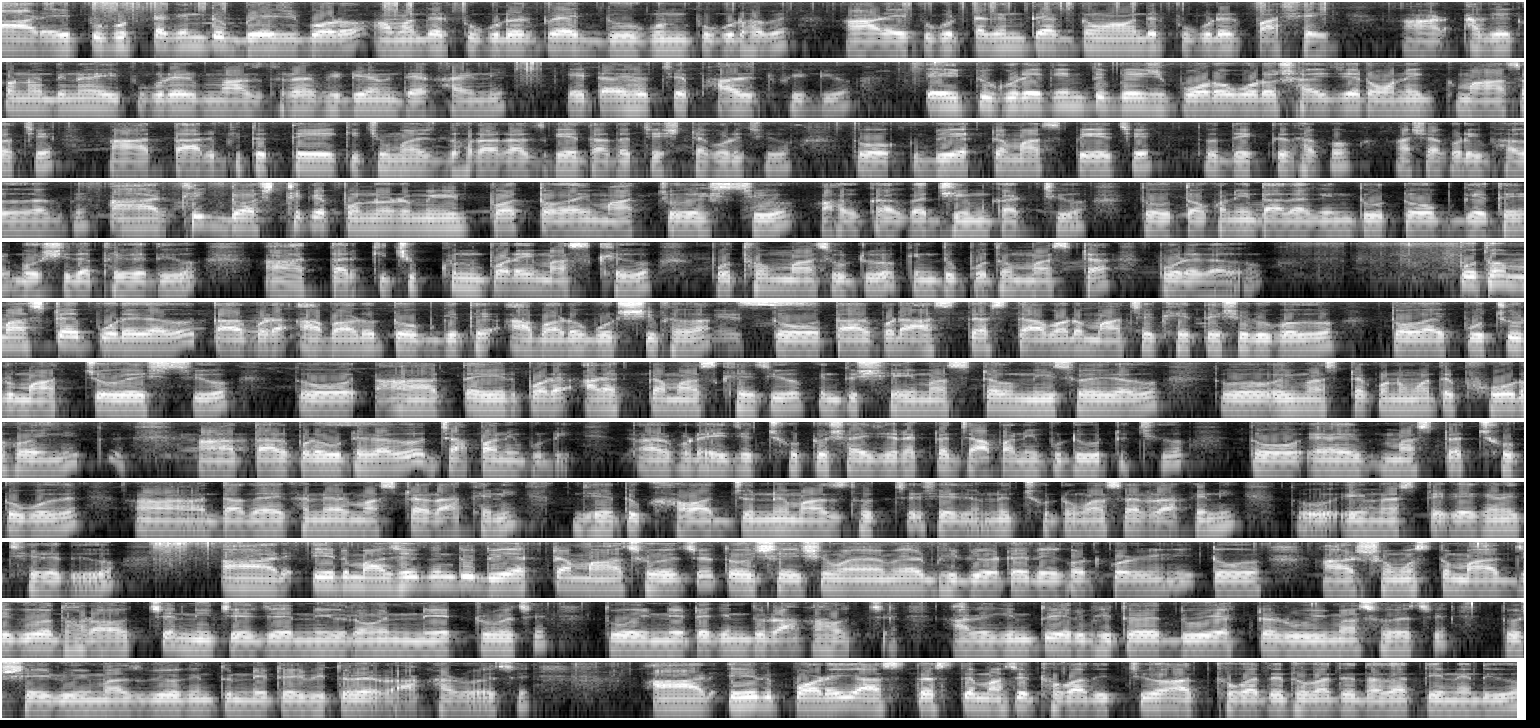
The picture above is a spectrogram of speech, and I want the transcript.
আর এই পুকুরটা কিন্তু বেশ বড়, আমাদের পুকুরের প্রায় দুগুণ পুকুর হবে। আর এই পুকুরটা কিন্তু একদম আমাদের পুকুরের পাশেই। আর আগে কোনো দিনও এই পুকুরের মাছ ধরার ভিডিও আমি দেখাইনি। এটাই হচ্ছে ফার্স্ট ভিডিও এই পুকুরে কিন্তু বেশ বড় বড় সাইজের অনেক মাছ আছে। আর তার ভিতর থেকে কিছু মাছ ধরার আজকে দাদা চেষ্টা করেছিল। তো দুই একটা মাছ পেয়েছে, তো দেখতে থাকো, আশা করি ভালো লাগবে। আর ঠিক দশ থেকে পনেরো মিনিট পর তলায় মাছ চলে এসেছিল, হালকা হালকা ঝিম কাটছিল। তো তখনই দাদা কিন্তু টোপ গেঁথে বড়শিদা ফেলে দিল। আর তার কিছুক্ষণ পরেই মাছ খেলো। প্রথম মাছ উঠল, কিন্তু প্রথম মাছটা পড়ে গেল। প্রথম মাছটায় পড়ে গেল তারপরে আবারও টোপ গেঁথে আবারও বড়শি ফেলা। তো তারপরে আস্তে আস্তে আবারও মাছে খেতে শুরু করল। তলায় প্রচুর মাছ চলে এসেছিল। তো আর এরপরে আর একটা মাছ খেয়েছিল, কিন্তু সেই মাছটাও মিস হয়ে গেল। তো ওই মাছটা কোনো মতে ফোর হয়নি। আর তারপরে উঠে গেল জাপানি পুঁটি। তারপরে এই যে ছোট সাইজের একটা জাপানি পুঁটি উঠেছিল। তো এই মাছটা ছোট বলে দাদা এখানে আর মাছটা রাখেনি। যেহেতু খাওয়ার জন্য মাছ ধরছে, সেই জন্য ছোট মাছ আর রাখেনি। তো এই মাছটাকে এখানে ছেড়ে দিল। আর এর মাঝে কিন্তু দুই একটা মাছ হয়েছে, তো সেই সময় আমি আর ভিডিওটা রেকর্ড করিনি। তো আর সমস্ত মাছ যেগুলো ধরা হচ্ছে, নিচে যে নীল রঙের নেট রয়েছে, তো ওই নেটে কিন্তু রাখা হচ্ছে। আগে কিন্তু এর ভিতরে দুই একটা রুই মাছ হয়েছে, তো সেই রুই মাছগুলো কিন্তু নেটের ভিতরে রাখা রয়েছে। আর এর পরেই আস্তে আস্তে মাছে ঠোকা দিচ্ছিল আর ঠোকাতে ঠোকাতে দাদা টেনে দিল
